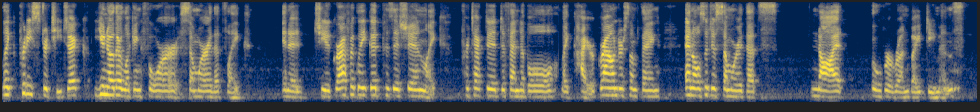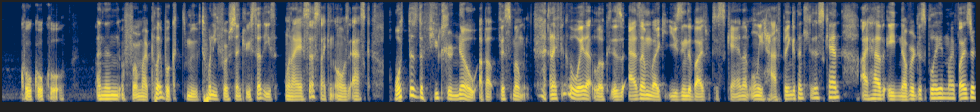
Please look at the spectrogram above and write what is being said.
like pretty strategic you know they're looking for somewhere that's like in a geographically good position like protected defendable like higher ground or something and also just somewhere that's not overrun by demons Cool, cool, cool. And then for my playbook to move 21st century studies, when I assess, I can always ask, what does the future know about this moment? And I think the way that looks is as I'm like using the visor to scan, I'm only half paying attention to the scan. I have another display in my visor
